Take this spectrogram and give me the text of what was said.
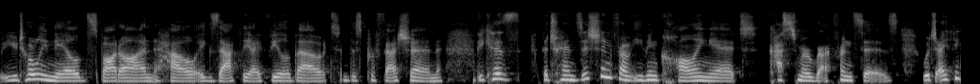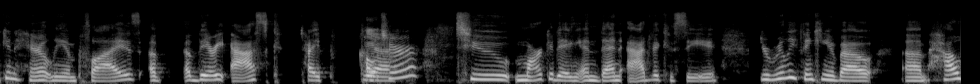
you totally nailed spot on how exactly I feel about this profession because the transition from even calling it customer references, which I think inherently implies a, a very ask type culture, yeah. to marketing and then advocacy, you're really thinking about um, how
